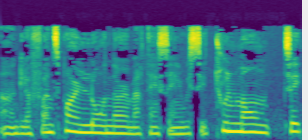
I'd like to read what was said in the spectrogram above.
anglophone, c'est pas un loner Martin Saint-Louis, c'est tout le monde, tu sais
